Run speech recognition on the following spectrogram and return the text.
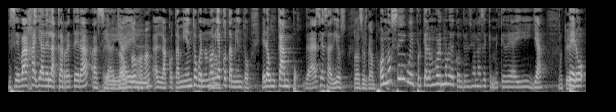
se baja ya de la carretera hacia El auto, el, acotamiento. Bueno, no había acotamiento, era un campo, gracias a Dios. Hacia el campo. O no sé, güey, porque a lo mejor el muro de contención hace que me quede ahí y ya. Pero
